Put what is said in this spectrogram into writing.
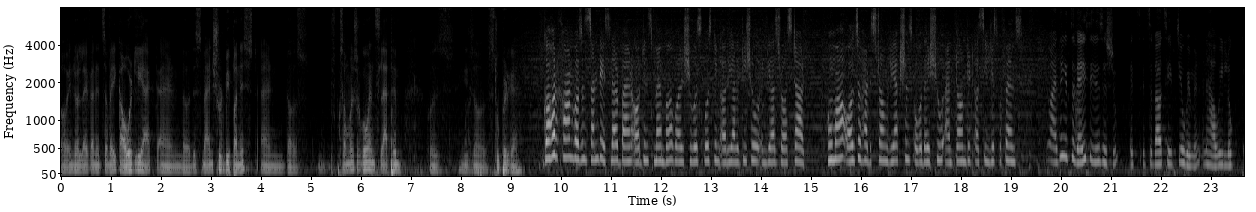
uh, in real life, and it's a very cowardly act. And uh, this man should be punished, and uh, someone should go and slap him because he's a stupid guy. Gauahar Khan was on Sunday slapped by an audience member while she was hosting a reality show, India's Raw Star. Huma also had strong reactions over the issue and termed it a serious offence. No, I think it's a very serious issue. It's, it's about safety of women and how we look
